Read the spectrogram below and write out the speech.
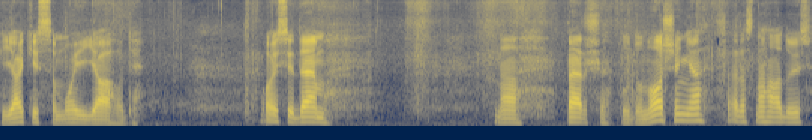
якість самої ягоди. Ось ідемо на перше плодоношення, ще раз нагадуюсь.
